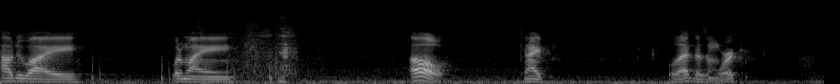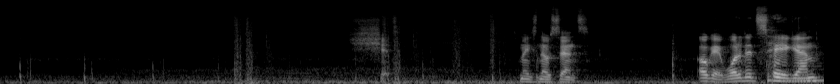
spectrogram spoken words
how do I, what am I, oh, can I, well that doesn't work. Shit. This makes no sense. Okay, what did it say again?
